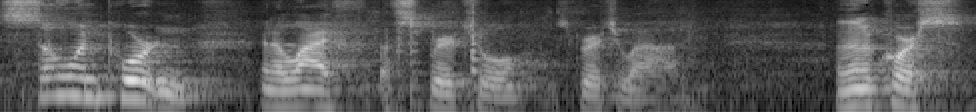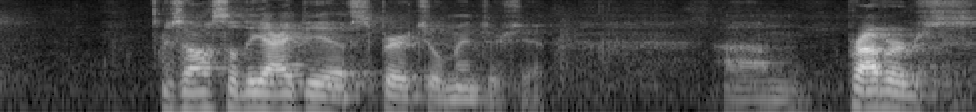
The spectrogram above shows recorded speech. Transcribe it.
so important in a life of spiritual spirituality. And then, of course, there's also the idea of spiritual mentorship. Um, Proverbs,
